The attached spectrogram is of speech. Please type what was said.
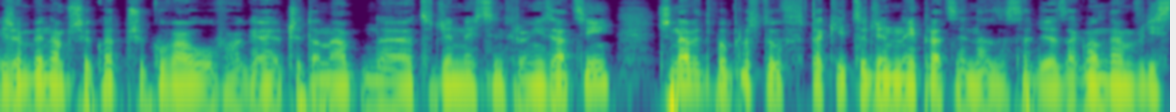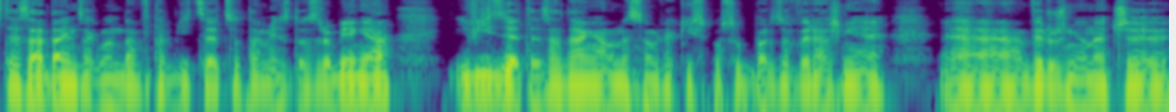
i żeby na przykład przykuwały uwagę, czy to na, na, codziennej synchronizacji, czy nawet po prostu w takiej codziennej pracy na zasadzie zaglądam w listę zadań, zaglądam w tablicę, co tam jest do zrobienia i widzę te zadania, one są w jakiś sposób bardzo wyraźnie e, wyróżnione czy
